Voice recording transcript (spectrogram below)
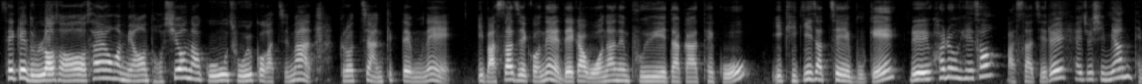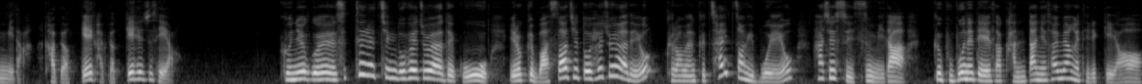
세게 눌러서 사용하면 더 시원하고 좋을 것 같지만 그렇지 않기 때문에 이 마사지건을 내가 원하는 부위에다가 대고 이 기기 자체의 무게를 활용해서 마사지를 해주시면 됩니다. 가볍게 가볍게 해주세요. 근육을 스트레칭도 해줘야 되고 이렇게 마사지도 해줘야 돼요? 그러면 그 차이점이 뭐예요? 하실 수 있습니다. 그 부분에 대해서 간단히 설명을 드릴게요.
